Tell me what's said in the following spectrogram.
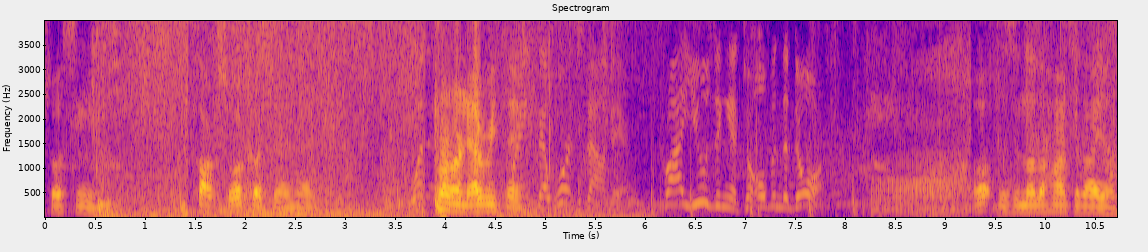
Trust me. Let's talk shortcut then, man. What Burn everything. Frank, that works down there. Try using it to open the door. Oh, there's another haunted item.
